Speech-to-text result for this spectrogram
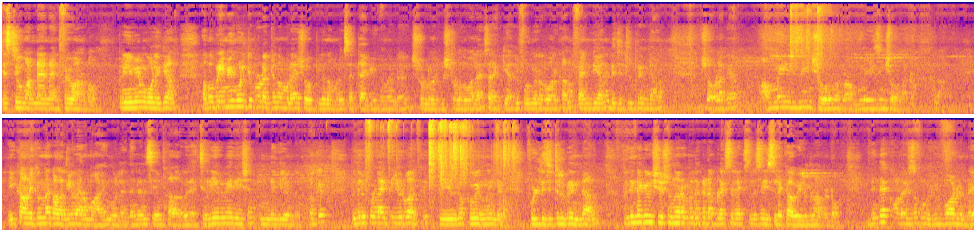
just one nine nine five ആണ് കേട്ടോ പ്രീമിയം ക്വാളിറ്റി ആണ്. അപ്പോൾ പ്രീമിയം ക്വാളിറ്റി പ്രോഡക്റ്റ് നമ്മുടെ ഷോപ്പിൽ നമ്മൾ സെറ്റ് ആക്കി വെക്കുന്നുണ്ട്. ഇഷ്ടമുള്ളവർക്ക് ഇഷ്ടമുള്ളതുപോലെ സെലക്ട് ചെയ്യാൻ ഫുൾ മിറർ വർക്കാണ് ഫെൻഡിയാണ് ഡിജിറ്റൽ പ്രിന്റ് ആണ്. ഷോളൊക്കെ അമേസിങ് ഷോൾ എന്ന് പറഞ്ഞാൽ അമേസിങ് ഷോൾ കേട്ടോ? ഈ കാണിക്കുന്ന കളറിൽ വേറെ മായമൊന്നുമില്ല. ഇതിന്റെ സെയിം കളർ വരിക. ചെറിയൊരു വേരിയേഷൻ ഉണ്ടെങ്കിലും ഉണ്ട് ഓക്കെ ഇതിൽ ഫുൾ ആയിട്ട് ഈ ഒരു വർക്ക് ഒക്കെ വരുന്നുണ്ട്. ഫുൾ ഡിജിറ്റൽ പ്രിന്റ് ആണ്. അപ്പൊ ഇതിന്റെയൊക്കെ വിശേഷം എന്ന് പറയുമ്പോൾ ഇതൊക്കെ ഡബിൾ എക്സൽ എക്സൽ സൈസിലൊക്കെ അവൈലബിൾ ആണ് കേട്ടോ. ഇതിന്റെ കളേഴ്സ് ഒക്കെ ഒരുപാടുണ്ട്.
